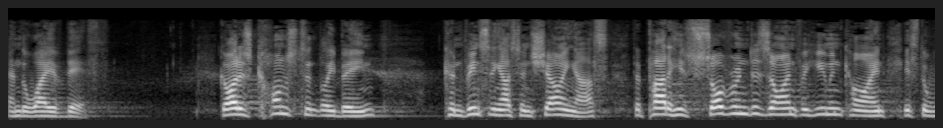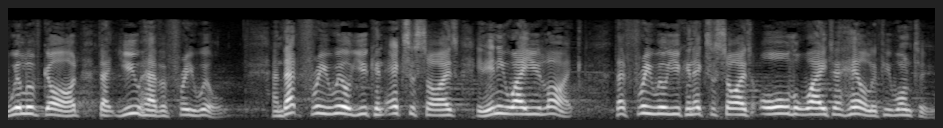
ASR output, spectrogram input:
and the way of death. God has constantly been convincing us and showing us that part of His sovereign design for humankind is the will of God that you have a free will. And that free will you can exercise in any way you like. That free will you can exercise all the way to hell if you want to.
